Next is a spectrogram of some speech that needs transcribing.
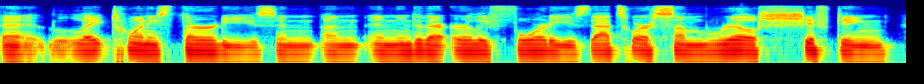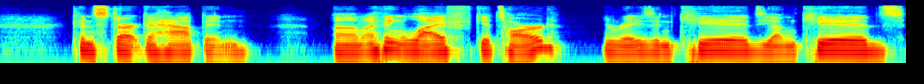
uh, late 20s, 30s, and, and and into their early 40s, that's where some real shifting can start to happen. Um, I think life gets hard. You're raising kids, young kids,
